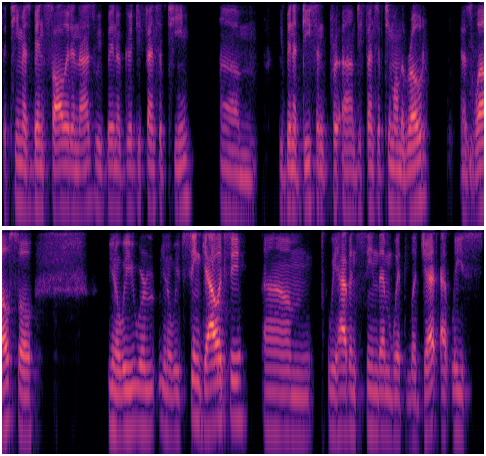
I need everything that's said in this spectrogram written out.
the team has been solid in us. We've been a good defensive team. Um, we've been a decent um, defensive team on the road as well. So, you know, we were you know we've seen Galaxy. Um, we haven't seen them with Lletget at least.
